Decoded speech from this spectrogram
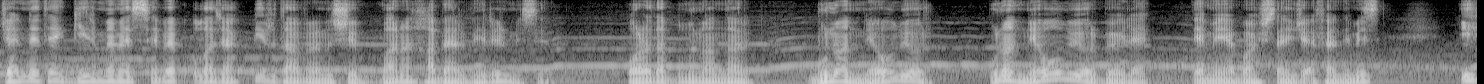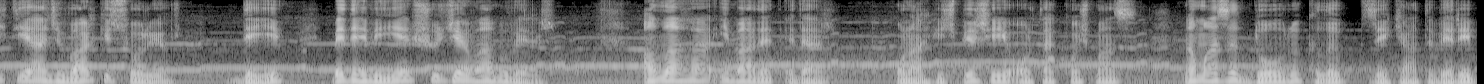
Cennete girmeme sebep olacak bir davranışı bana haber verir misin? Orada bulunanlar buna ne oluyor? Buna ne oluyor böyle? demeye başlayınca Efendimiz ihtiyacı var ki soruyor deyip Bedevi'ye şu cevabı verir. Allah'a ibadet eder, ona hiçbir şeyi ortak koşmaz, namazı doğru kılıp zekatı verip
